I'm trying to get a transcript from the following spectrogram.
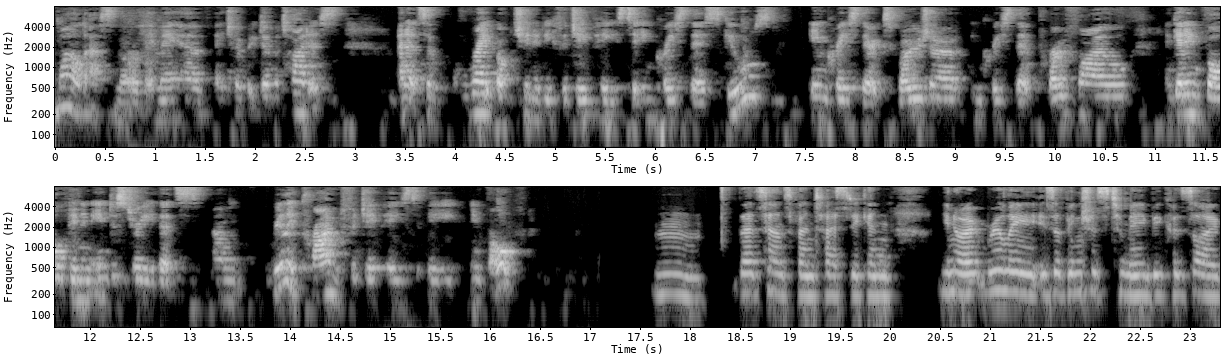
mild asthma, or they may have atopic dermatitis. And it's a great opportunity for GPs to increase their skills, increase their exposure, increase their profile, and get involved in an industry that's um, really primed for GPs to be involved. Mm, that sounds fantastic. And, you know, really is of interest to me because I,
